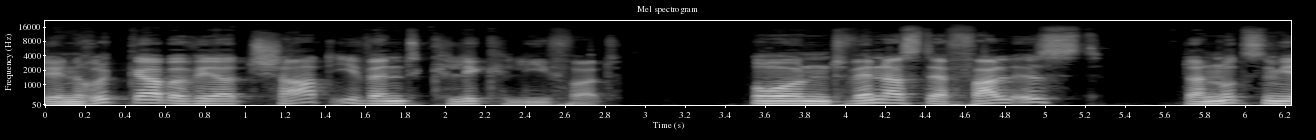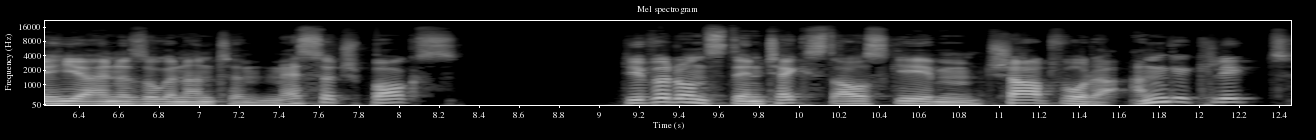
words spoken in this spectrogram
den Rückgabewert Chart-Event-Click liefert. Und wenn das der Fall ist, dann nutzen wir hier eine sogenannte Messagebox. Die wird uns den Text ausgeben, Chart wurde angeklickt.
